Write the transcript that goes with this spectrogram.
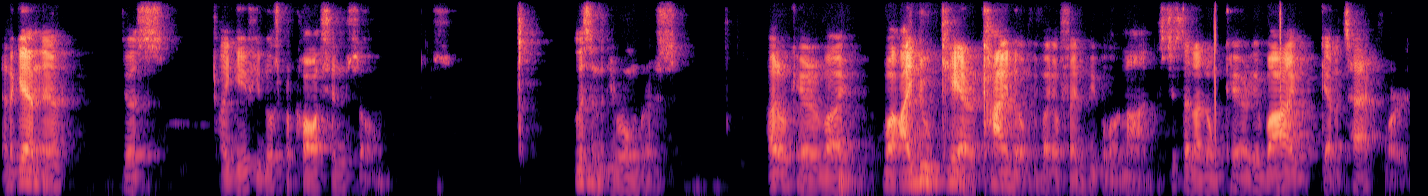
And again, yeah, just I gave you those precautions, so listen to your own risk. I don't care if I, well, I do care kind of if I offend people or not. It's just that I don't care if I get attacked for it.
